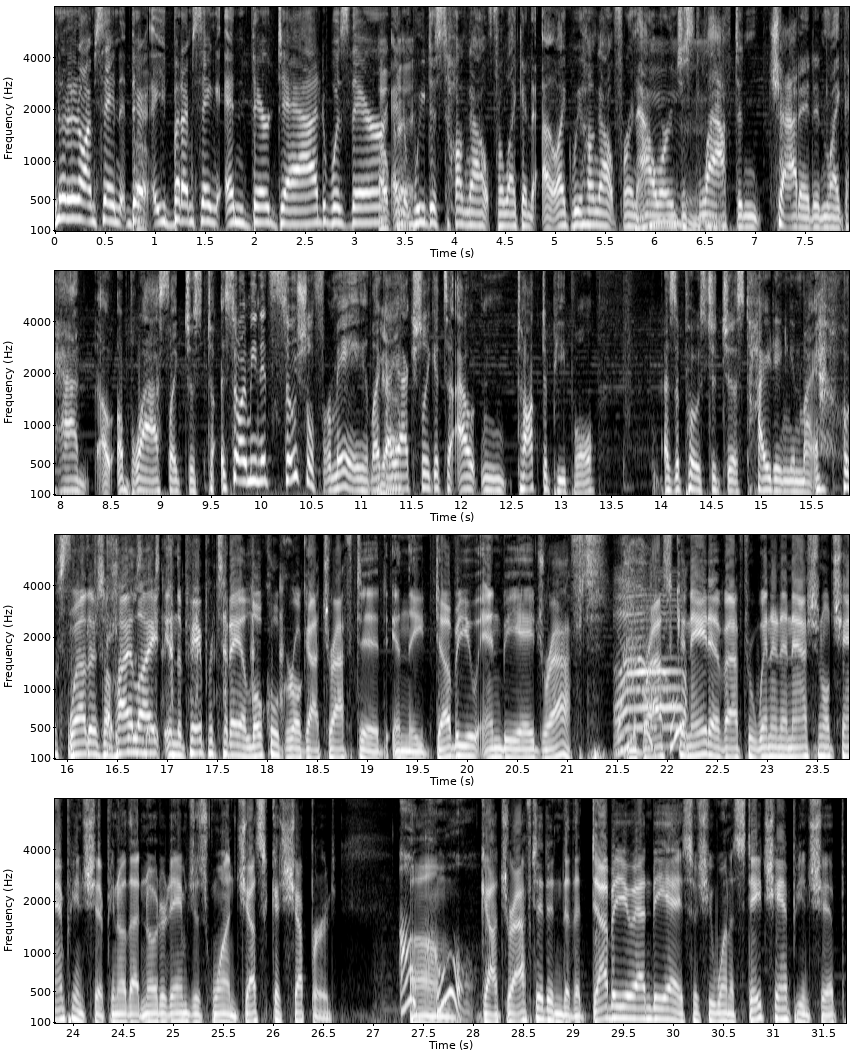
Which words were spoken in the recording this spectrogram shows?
No, no, no. I'm saying there, but I'm saying, and their dad was there, Oh. Okay. and we just hung out for like an, uh, like we hung out for an hour and just Mm. laughed and chatted and like had a, a blast. Like just, so I mean, it's social for me. Like I actually get to out and talk to people, as opposed to just hiding in my house. Well, there's a highlight in the paper today. A local girl got drafted in the WNBA draft. Nebraska native after winning a national championship. You know that Notre Dame just won. Jessica Shepard Oh, um, cool. got drafted into the WNBA. So she won a state championship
